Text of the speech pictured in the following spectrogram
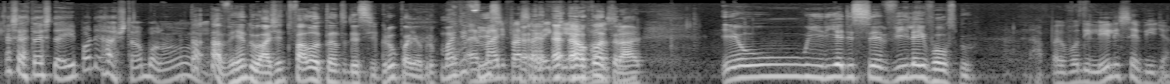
Quer acertar isso daí, pode arrastar o bolão. Tá, tá vendo? A gente falou tanto desse grupo aí, é o grupo mais É difícil. mais difícil saber é, quem é, é o avança. contrário. Eu iria de Sevilha e Wolfsburg. Rapaz, eu vou de Lille e Sevilla.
